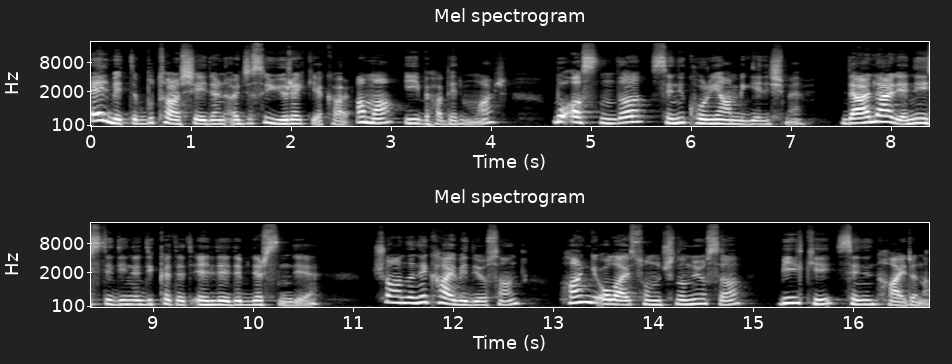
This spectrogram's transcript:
Elbette bu tarz şeylerin acısı yürek yakar ama iyi bir haberim var. Bu aslında seni koruyan bir gelişme. Derler ya ne istediğine dikkat et elde edebilirsin diye. Şu anda ne kaybediyorsan, hangi olay sonuçlanıyorsa bil ki senin hayrına.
